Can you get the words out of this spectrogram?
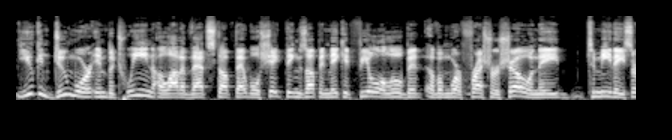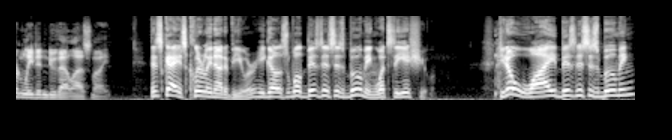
you can do more in between a lot of that stuff that will shake things up and make it feel a little bit of a more fresher show. And they, to me, they certainly didn't do that last night. This guy is clearly not a viewer. He goes, Well, business is booming. What's the issue? Do you know why business is booming?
